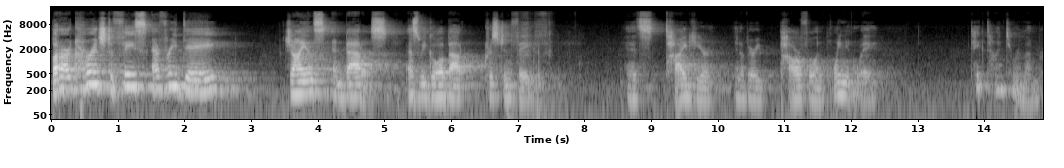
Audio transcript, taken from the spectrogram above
But our courage to face everyday giants and battles as we go about Christian faith. And it's tied here in a very powerful and poignant way. Take time to remember.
